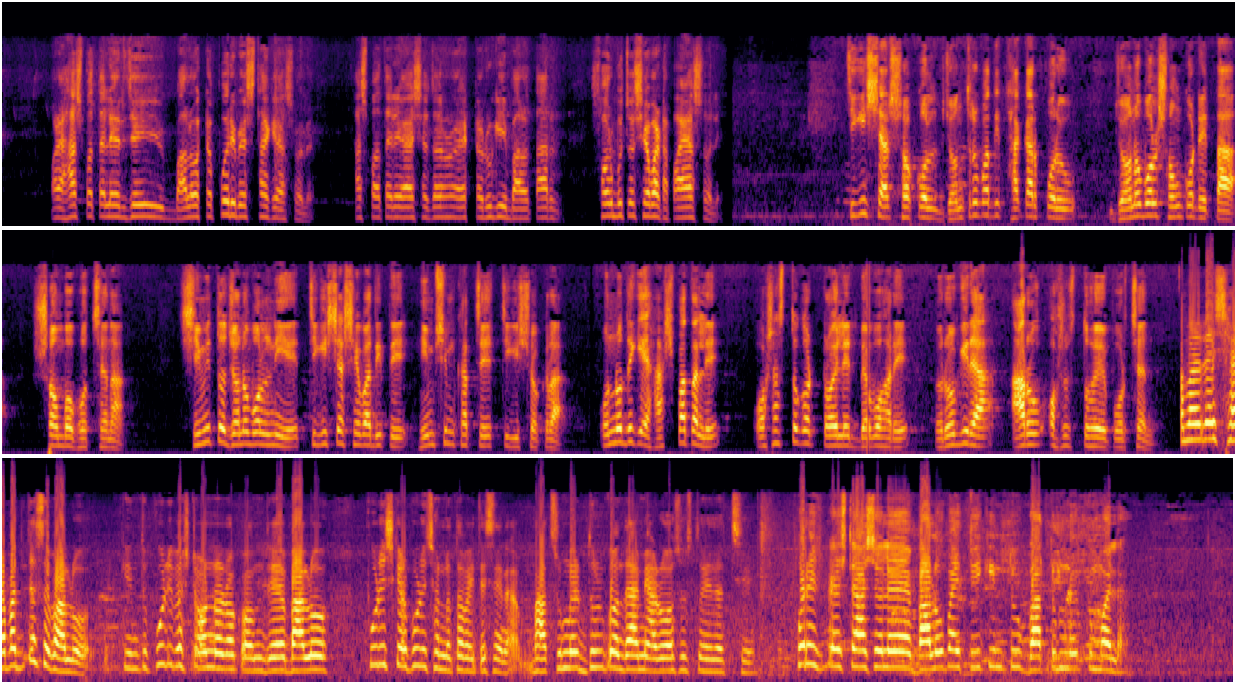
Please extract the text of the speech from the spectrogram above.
মানে হাসপাতালের যেই ভালো একটা পরিবেশ থাকে আসলে হাসপাতালে আসে যেন একটা রুগী ভালো তার সর্বোচ্চ সেবাটা পায় আসলে। চিকিৎসার সকল যন্ত্রপাতি থাকার পরেও জনবল সংকটে তা সম্ভব হচ্ছে না। সীমিত জনবল নিয়ে চিকিৎসা সেবা দিতে হিমশিম খাচ্ছে চিকিৎসকরা। অন্যদিকে হাসপাতালে অস্বাস্থ্যকর টয়লেট ব্যবহারে রোগীরা আরও অসুস্থ হয়ে পড়ছেন। আমাদের সেবা দিতেছে ভালো কিন্তু পরিবেশটা অন্যরকম যে ভালো পরিষ্কার পরিচ্ছন্নতা পাইতেছে না। বাথরুমের দুর্গন্ধে আমি আরও অসুস্থ হয়ে যাচ্ছি। পরিবেশটা আসলে ভালো পাইছি কিন্তু বাথরুমটা একটু ময়লা।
